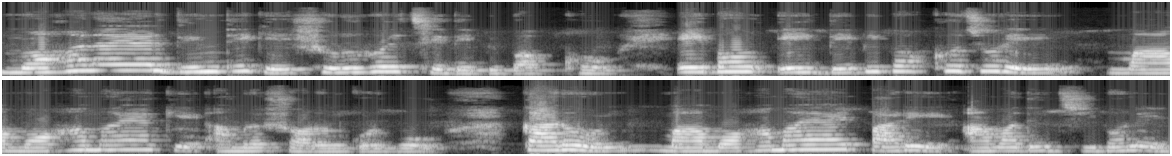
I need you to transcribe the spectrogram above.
মহালয়ার দিন থেকে শুরু হয়েছে দেবীপক্ষ, এবং এই দেবীপক্ষ জুড়ে মা মহামায়াকে আমরা স্মরণ করব। কারণ মা মহামায়ায় পারে আমাদের জীবনের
